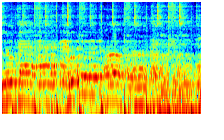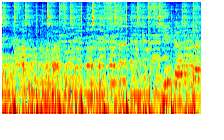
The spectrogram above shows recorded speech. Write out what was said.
누가 울어한 밤 잃었던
